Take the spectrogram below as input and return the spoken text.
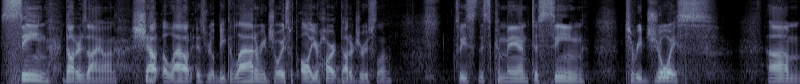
Sing, daughter Zion. Shout aloud, Israel. Be glad and rejoice with all your heart, daughter Jerusalem. So he's this command to sing, to rejoice. Um,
